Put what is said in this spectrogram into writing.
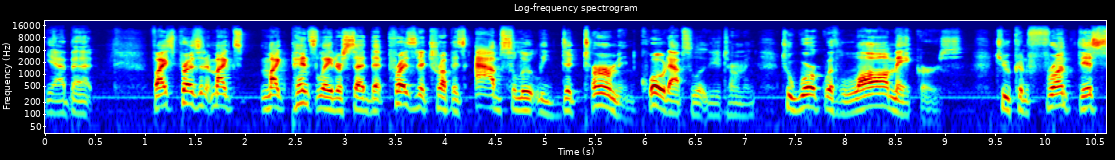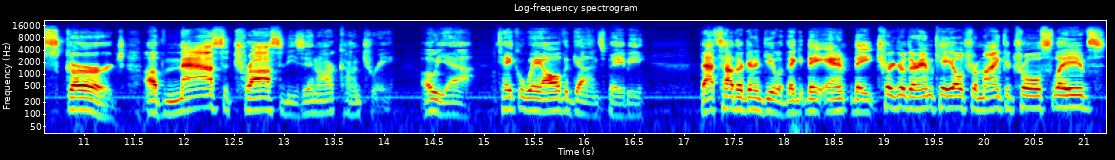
Yeah, I bet. Vice President Mike, Mike Pence later said that President Trump is absolutely determined, quote, absolutely determined, to work with lawmakers to confront this scourge of mass atrocities in our country. Oh, yeah. Take away all the guns, baby. That's how they're going to deal with it. They, they, they trigger their MK Ultra mind control slaves,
